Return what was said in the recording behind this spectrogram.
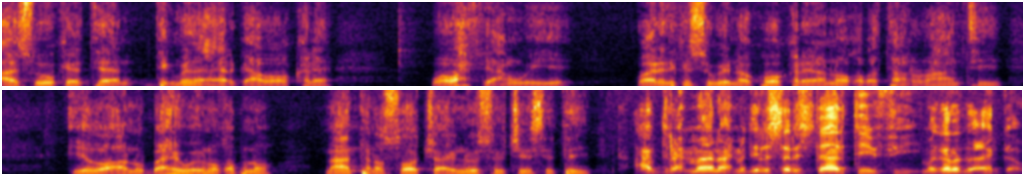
aad isugu keenteen degmada ceergaabo oo kale. Waa wax fiican weeye. Waan idinka sugaynaa kuwo kale inaad noo qabataan run ahaantii iyadoo aanu baahi weyn u qabno. Maantana sooja ay noo soo jeesatay. Cabdiraxmaan axmed ilsar star t v magaalada ceergaabo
